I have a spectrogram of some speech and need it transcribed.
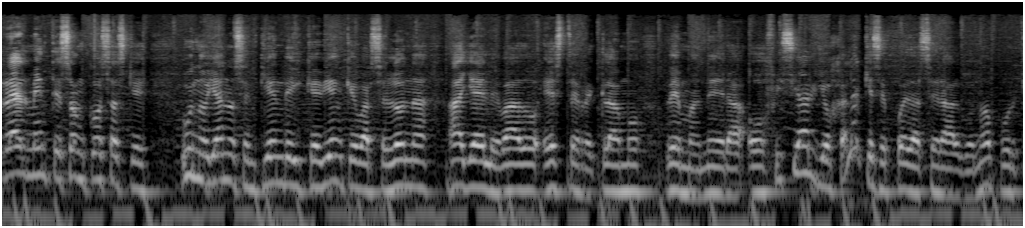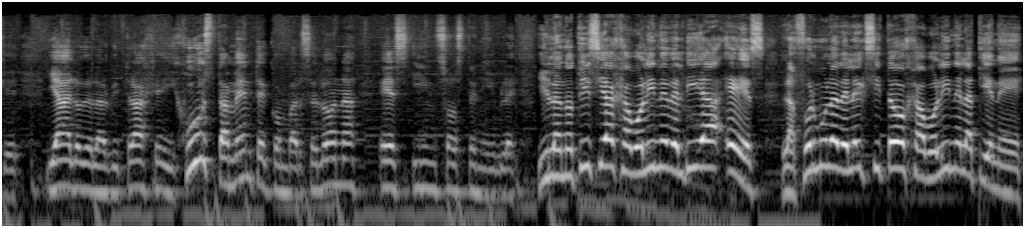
realmente son cosas que uno ya no se entiende y qué bien que Barcelona haya elevado este reclamo de manera oficial y ojalá que se pueda hacer algo, ¿no? Porque ya lo del arbitraje y justamente con Barcelona es insostenible. Y la noticia jaboline del día es, la fórmula del éxito jaboline la tiene,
